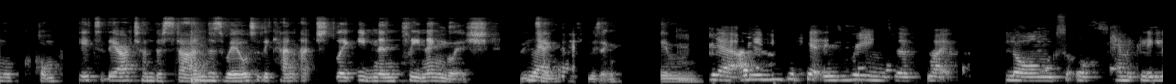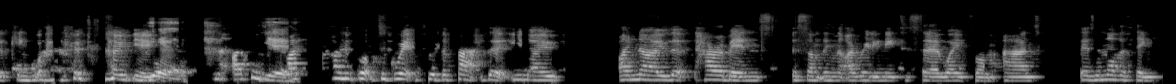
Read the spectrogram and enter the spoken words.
more complicated they are to understand as well. So they can't actually, like even in plain English, they yeah. sound confusing. Um, yeah, I mean, you just get these rings of like long, sort of chemically looking words, don't you? Yeah. I think yeah. I kind of got to grips with the fact that, you know, I know that parabens is something that I really need to stay away from. And there's another thing,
